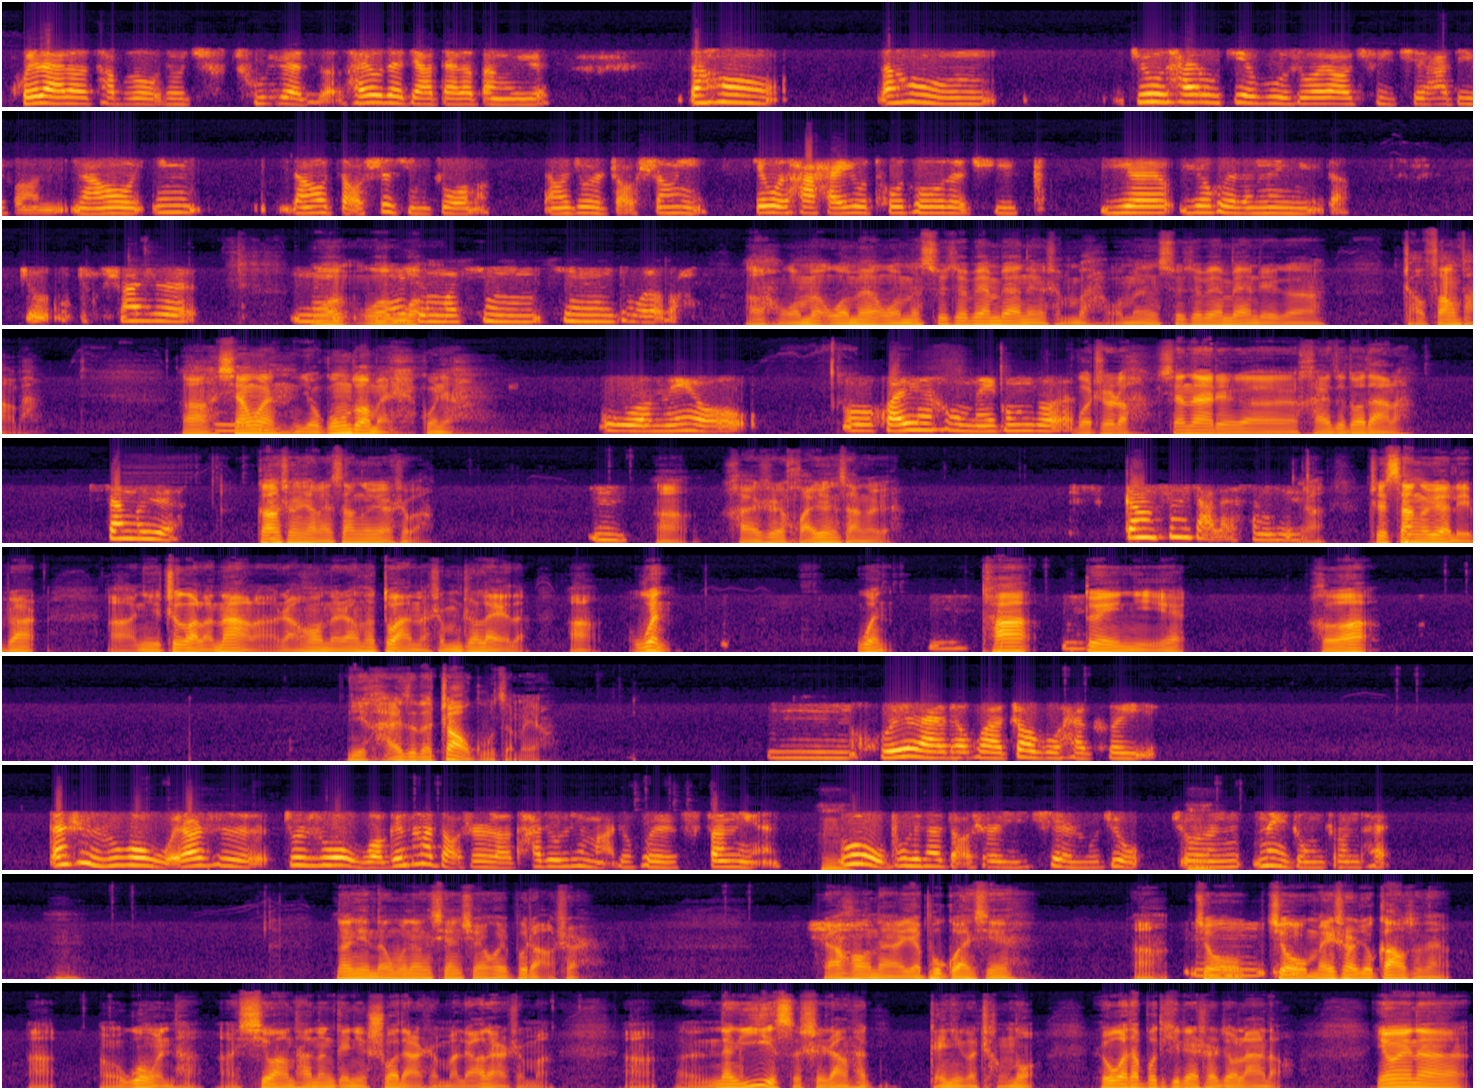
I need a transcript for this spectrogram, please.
回来了，差不多我就出出月子了，他又在家待了半个月，然后，然后，最后他又借故说要去其他地方，然后因，然后找事情做嘛，然后就是找生意，结果他还又偷偷的去约约会了那女的，就算是。我我我没什么信信任度了吧？啊，我们我们我们随随便便那个什么吧，我们随随便便这个找方法吧。啊，先问有工作没，姑娘？我没有，我怀孕后没工作了。我知道，现在这个孩子多大了？三个月。刚生下来三个月是吧？嗯。啊，还是怀孕三个月？刚生下来三个月。啊，这三个月里边。啊，你这了那了，然后呢，让他断了什么之类的啊？问，问，他对你和你孩子的照顾怎么样？嗯，回来的话照顾还可以，但是如果我要是就是说我跟他找事儿了，他就立马就会翻脸；如果我不跟他找事儿，一切如旧，就是那种状态。那你能不能先学会不找事儿，然后呢也不关心，啊，就就没事儿就告诉他啊，问问他啊，希望他能给你说点什么，聊点什么，啊，那个意思是让他给你个承诺。如果他不提这事儿就拉倒，因为呢，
